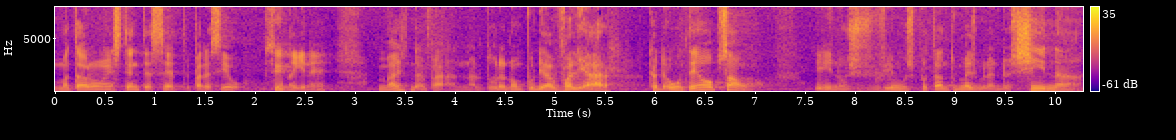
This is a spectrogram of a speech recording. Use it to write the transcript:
Mataram em 77, pareceu, Sim. na Guiné. Mas, pá, na altura, não podia avaliar, cada um tem a opção. E nós vimos, portanto, mesmo na China,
